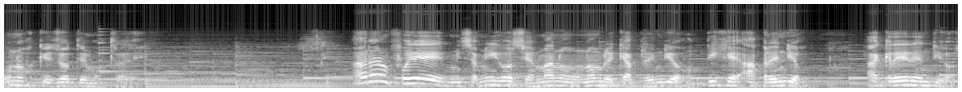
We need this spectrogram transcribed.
unos que yo te mostraré. Abraham fue, mis amigos y hermanos, un hombre que aprendió, dije aprendió, a creer en Dios,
